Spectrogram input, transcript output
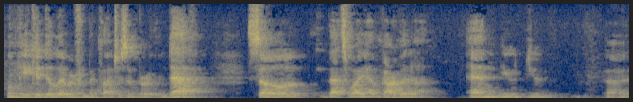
whom he can deliver from the clutches of birth and death. So that's why you have Garbhadan. And you, you uh,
